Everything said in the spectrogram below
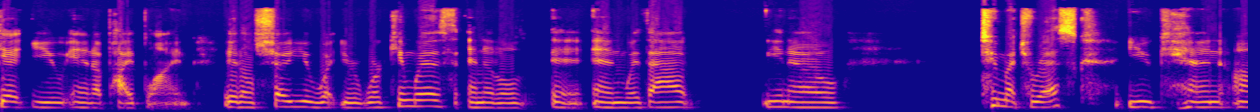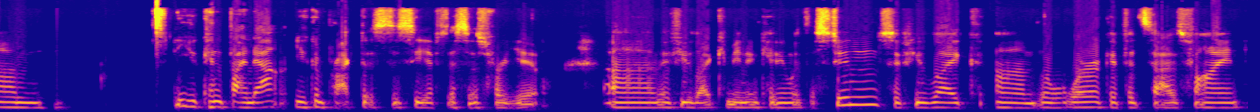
get you in a pipeline. It'll show you what you're working with, and it'll and without you know too much risk, you can um, you can find out. You can practice to see if this is for you. Um, if you like communicating with the students, if you like um, the work, if it's satisfying.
